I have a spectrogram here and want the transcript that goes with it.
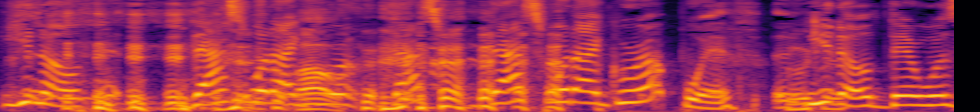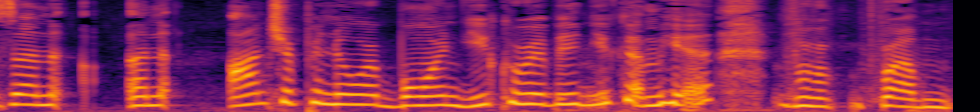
you know that's what I Wow. grew. That's that's what I grew up with. Uh, you know, there was an an entrepreneur born. You Caribbean, you come here from from,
